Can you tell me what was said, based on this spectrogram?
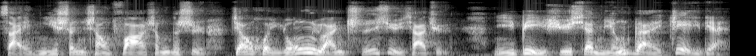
在你身上发生的事将会永远持续下去。你必须先明白这一点。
